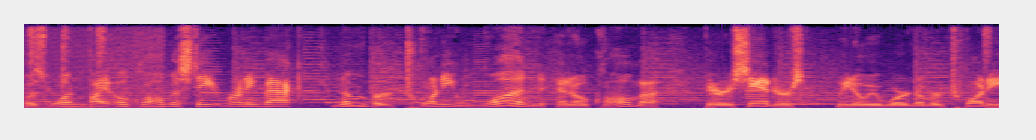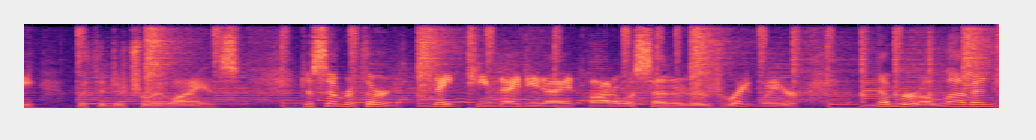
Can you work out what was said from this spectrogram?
was won by Oklahoma State running back number 21 at Oklahoma, Barry Sanders. We know he wore number 20 with the Detroit Lions. December 3rd, 1999, Ottawa Senators right winger number 11,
